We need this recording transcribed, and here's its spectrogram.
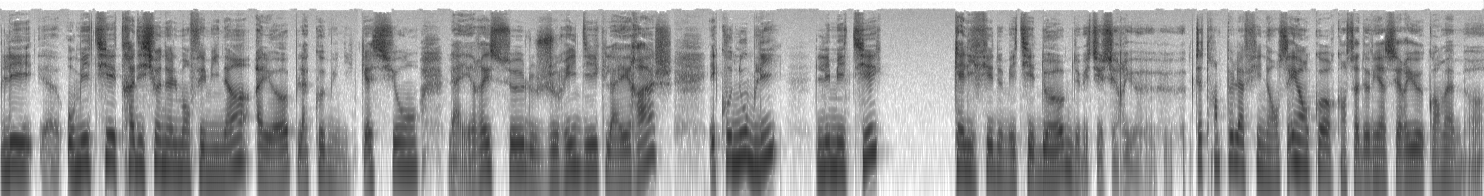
les, euh, aux métiers traditionnellement féminins, allez hop, la communication, la RSE, le juridique, la RH, et qu'on oublie les métiers qualifiés de métiers d'hommes, de métiers sérieux, peut-être un peu la finance, et encore quand ça devient sérieux quand même, hein,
